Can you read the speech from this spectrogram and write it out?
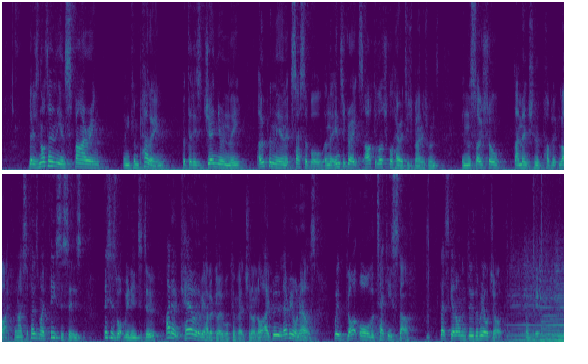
that is not only inspiring and compelling, but that is genuinely, openly and accessible, and that integrates archaeological heritage management in the social dimension of public life. And I suppose my thesis is this is what we need to do. I don't care whether we have a global convention or not. I agree with everyone else. We've got all the techie stuff. Let's get on and do the real job. Thank you.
